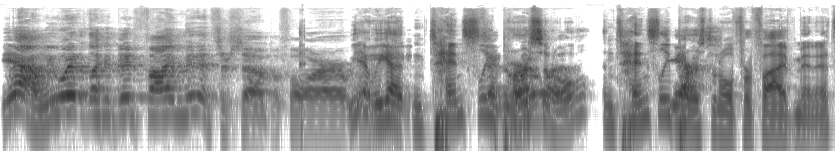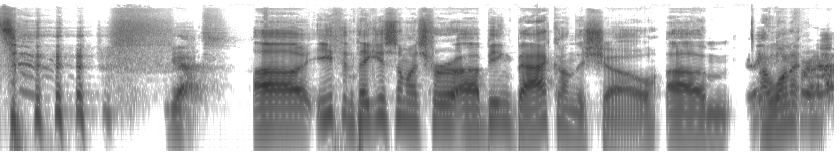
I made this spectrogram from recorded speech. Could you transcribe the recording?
Yeah, we went like a good five minutes or so before. Yeah, we got intensely said the right personal, intensely Yes. personal for five minutes. Yes. uh, Ethan, thank you so much for uh, being back on the show. Um, Thank I want to for having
